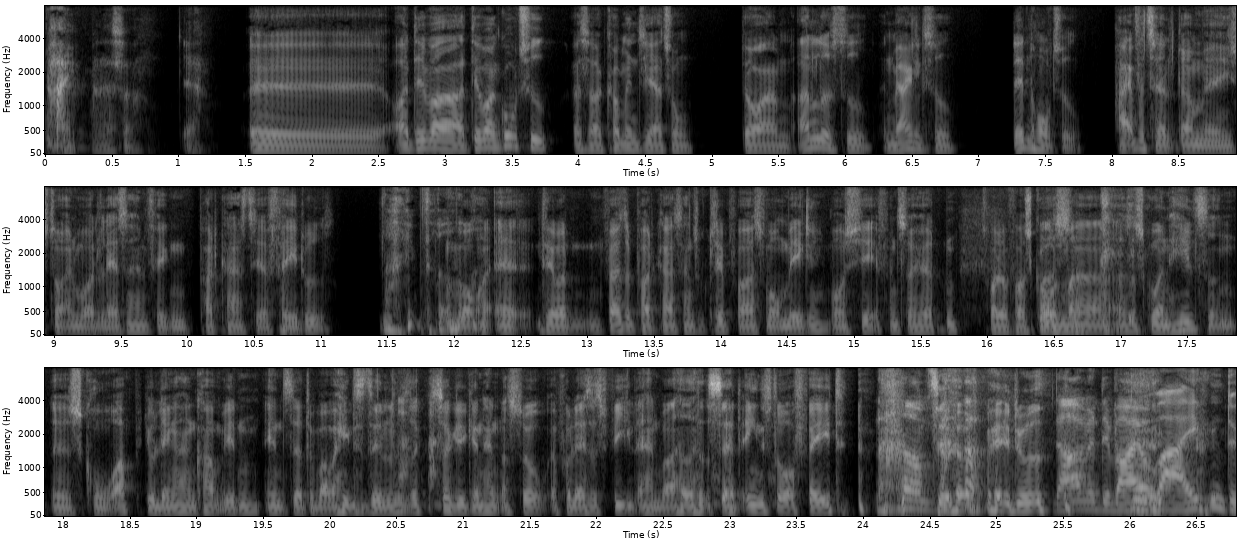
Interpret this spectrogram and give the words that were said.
Nej, men altså, ja. Øh, og det var, det var en god tid, altså at komme ind til jer to. Det var en anderledes tid, en mærkelig tid. Lidt en hård tid. Har jeg fortalt dig om uh, historien, hvor Lasse han fik en podcast til at fade ud? Nej, hvad? hvor, uh, det var den første podcast, han skulle klippe for os, hvor Mikkel, vores chef, han så hørte den. Jeg tror, det var for at Og skåle så, mig. og så skulle han hele tiden uh, skrue op, jo længere han kom i den, indtil det bare var helt stille. Så, så gik han hen og så på Lasses fil, at han bare havde sat en stor fade til at fade ud. Nej, men det var Du var ikke den dygtigste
